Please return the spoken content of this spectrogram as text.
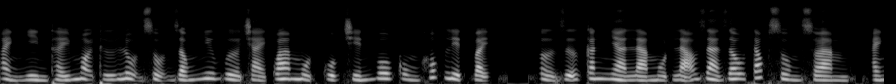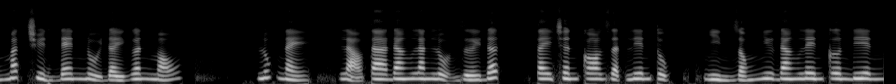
ảnh nhìn thấy mọi thứ lộn xộn giống như vừa trải qua một cuộc chiến vô cùng khốc liệt vậy. Ở giữa căn nhà là một lão già râu tóc xồm xoàm, ánh mắt chuyển đen nổi đầy gân máu. Lúc này, lão ta đang lăn lộn dưới đất, tay chân co giật liên tục, nhìn giống như đang lên cơn điên.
